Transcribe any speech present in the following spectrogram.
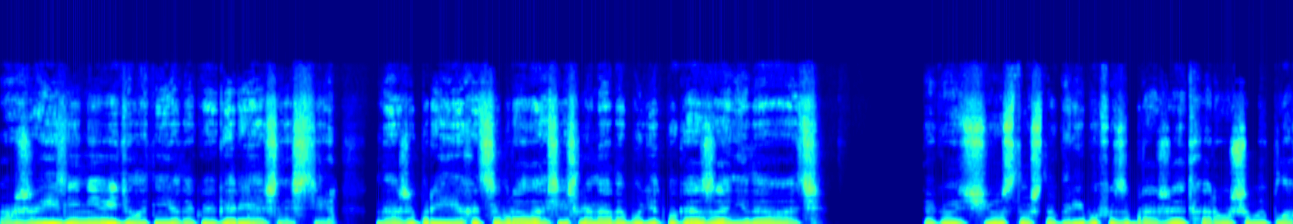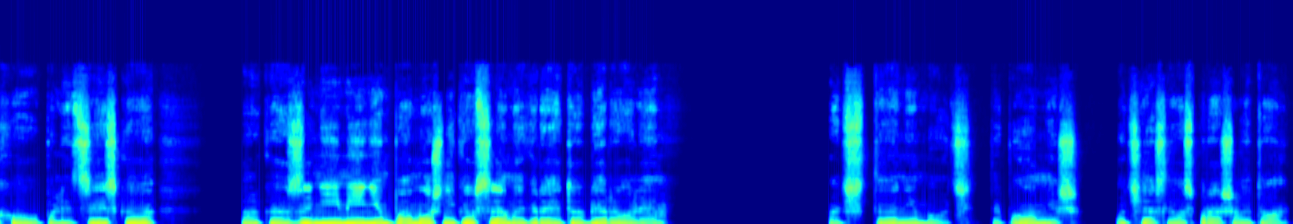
В жизни не видел от нее такой горячности. Даже приехать собралась, если надо будет показания давать. Такое чувство, что Грибов изображает хорошего и плохого полицейского — только за неимением помощников сам играет обе роли. «Хоть что-нибудь. Ты помнишь?» — участливо спрашивает он.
